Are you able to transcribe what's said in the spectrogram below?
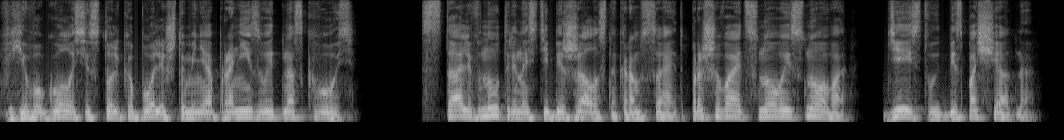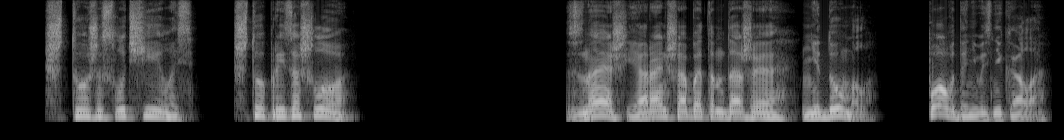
В его голосе столько боли, что меня пронизывает насквозь. Сталь внутренности безжалостно кромсает, прошивает снова и снова, действует беспощадно. Что же случилось? Что произошло? Знаешь, я раньше об этом даже не думал. Повода не возникало.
